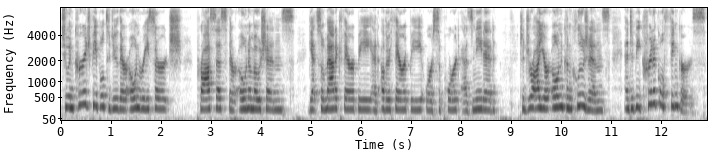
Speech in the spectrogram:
to encourage people to do their own research, process their own emotions, get somatic therapy and other therapy or support as needed, to draw your own conclusions, and to be critical thinkers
